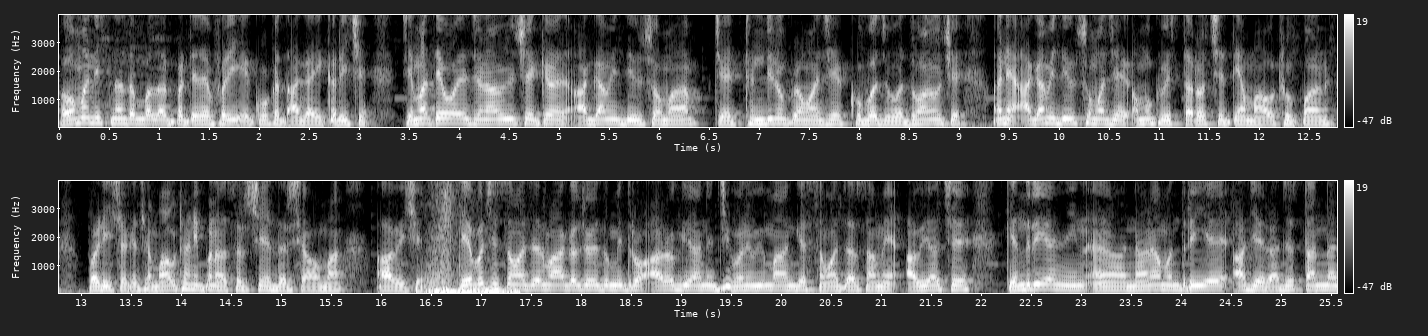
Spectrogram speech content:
હવામાન નિષ્ણાત અંબાલાલ પટેલે ફરી એક વખત આગાહી કરી છે. જેમાં તેઓએ જણાવ્યું છે કે આગામી દિવસોમાં જે ઠંડીનું પ્રમાણ છે ખૂબ જ વધવાનું છે અને આગામી દિવસોમાં જે અમુક વિસ્તારો છે, ત્યાં માવઠું પણ પડી શકે છે. માવઠાની પણ અસર છે દર્શાવવામાં આવી છે. તે પછી સમાચારમાં આગળ જોઈએ તો મિત્રો આરોગ્ય અને જીવન વીમા અંગે સમાચાર સામે આવ્યા છે. કેન્દ્રીય નાણામંત્રીએ આજે રાજસ્થાનના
